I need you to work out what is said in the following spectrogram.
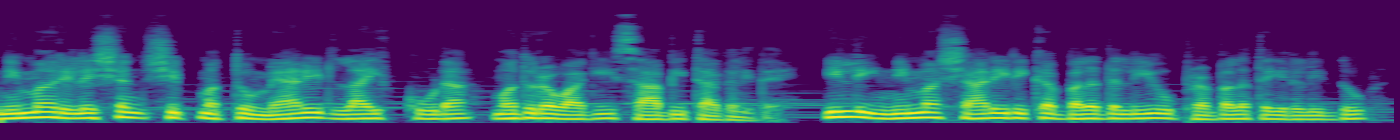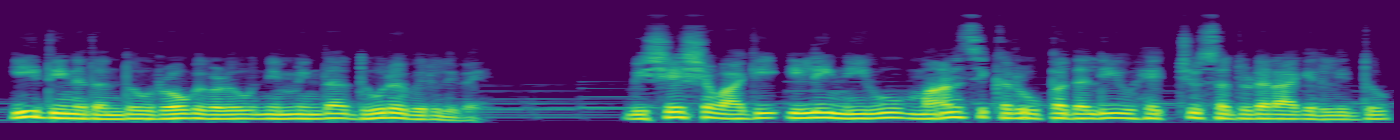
ನಿಮ್ಮ ರಿಲೇಶನ್ಶಿಪ್ ಮತ್ತು ಮ್ಯಾರಿಡ್ ಲೈಫ್ ಕೂಡ ಮಧುರವಾಗಿ ಸಾಬೀತಾಗಲಿದೆ. ಇಲ್ಲಿ ನಿಮ್ಮ ಶಾರೀರಿಕ ಬಲದಲ್ಲಿಯೂ ಪ್ರಬಲತೆ ಇರಲಿದ್ದು, ಈ ದಿನದಂದು ರೋಗಗಳು ನಿಮ್ಮಿಂದ ದೂರವಿರಲಿವೆ. ವಿಶೇಷವಾಗಿ ಇಲ್ಲಿ ನೀವು ಮಾನಸಿಕ ರೂಪದಲ್ಲಿಯೂ ಹೆಚ್ಚು ಸದೃಢರಾಗಿರಲಿದ್ದು,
